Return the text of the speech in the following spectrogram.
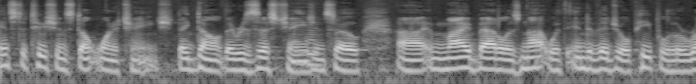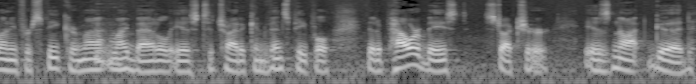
institutions don't want to change. They don't. They resist change. Mm-hmm. And so uh, my battle is not with individual people who are running for speaker. My, mm-hmm. my battle is to try to convince people that a power based structure is not good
